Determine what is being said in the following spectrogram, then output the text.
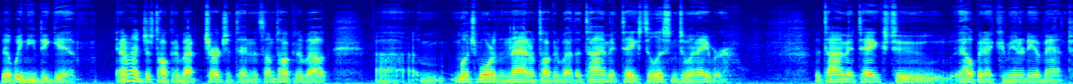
that we need to give. And I'm not just talking about church attendance. I'm talking about uh, much more than that. I'm talking about the time it takes to listen to a neighbor, the time it takes to help in a community event,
